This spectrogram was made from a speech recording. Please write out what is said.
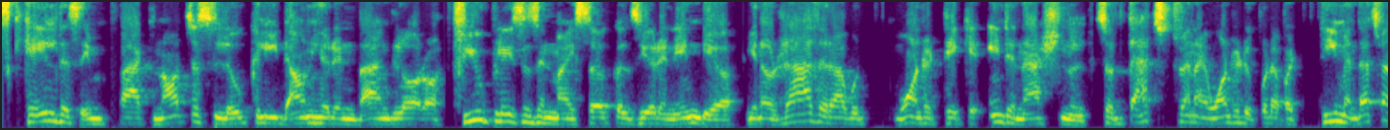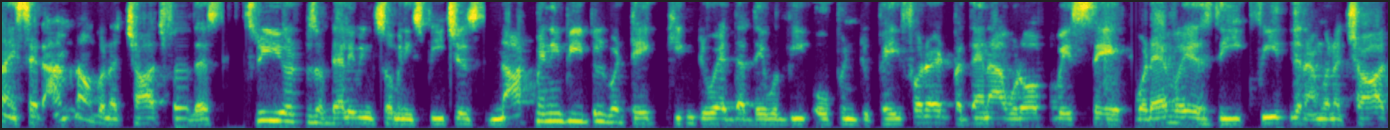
scale this impact, not just locally down here in Bangalore or few places in my circles here in India. You know, rather I would want to take it international. So that's when I wanted to put up a team. And that's when I said, I'm not going to charge for this. Three years of delivering so many speeches, not many people were taking to it that they would be open to pay for it. But then I would always say, whatever is the fee that I'm going to charge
